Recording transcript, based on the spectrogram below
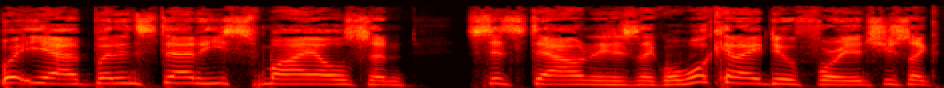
But yeah, but instead he smiles and sits down and he's like, Well, what can I do for you? And she's like,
